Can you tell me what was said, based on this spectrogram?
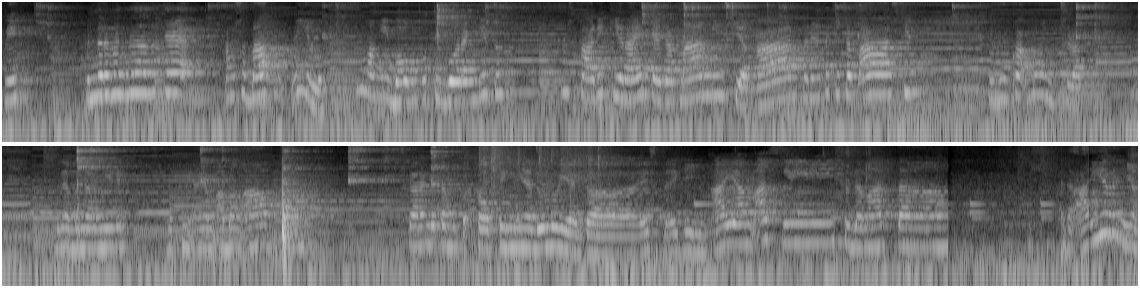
Nih, bener-bener kayak rasa bakmi loh. Ini wangi bawang putih goreng gitu. Terus tadi kirain kecap manis ya kan, ternyata kecap asin. Dibuka muncrat. Bener-bener mirip bakmi ayam abang-abang sekarang kita buka toppingnya dulu ya guys. Daging ayam asli sudah matang. Ada airnya.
